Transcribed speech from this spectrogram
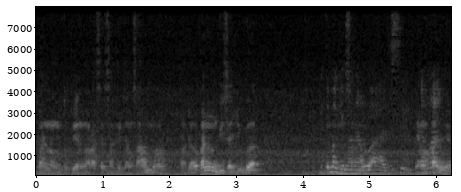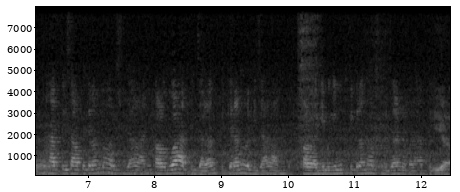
karena untuk biar nggak rasa sakit yang sama. Padahal kan bisa juga itu mah gimana lu aja sih Ya, karena makanya. hati sama pikiran tuh harus jalan kalau gua hati jalan pikiran lebih jalan kalau lagi begini pikiran tuh harus lebih jalan daripada hati Iya.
